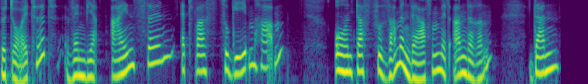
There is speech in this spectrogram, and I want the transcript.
Bedeutet, wenn wir einzeln etwas zu geben haben und das zusammenwerfen mit anderen, dann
